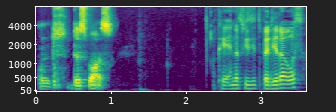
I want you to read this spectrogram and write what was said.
und das war's. Okay, Anders, wie sieht es bei dir da aus?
